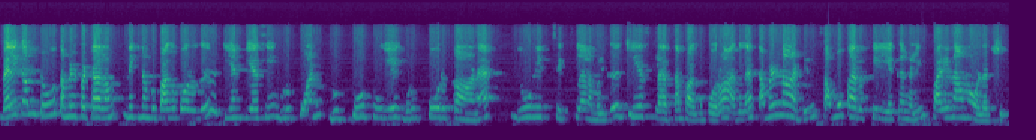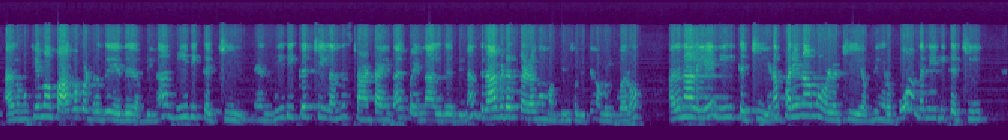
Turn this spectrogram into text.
Welcome to Tamil பட்டாளம் இன்னைக்கு நம்ம பார்க்க போறது TNPSC group one group two two A group ஃபோருக்கான unit சிக்ஸ்ல நம்மளுக்கு ஜிஎஸ் கிளாஸ் தான் பார்க்க போறோம். அதுல தமிழ்நாட்டில் சமூக அரசியல் இயக்கங்களின் பரிணாம வளர்ச்சி. அதுல முக்கியமா பார்க்கப்படுறது எது அப்படின்னா நீதி கட்சி. நீதி கட்சியில இருந்து ஸ்டார்ட் ஆகி தான் இப்ப என்ன ஆகுது அப்படின்னா திராவிடர் கழகம் அப்படின்னு சொல்லிட்டு நம்மளுக்கு வரும். அதனாலயே நீதி கட்சி ஏன்னா பரிணாம வளர்ச்சி அப்படிங்கிறப்போ அந்த நீதி கட்சி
